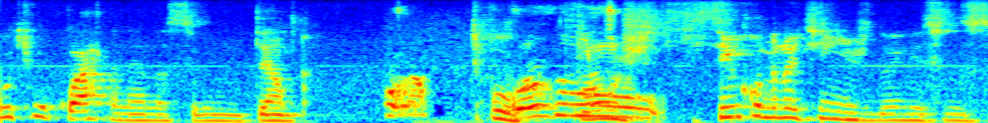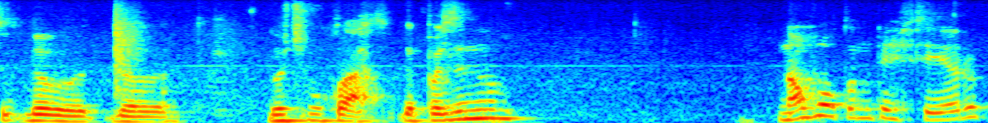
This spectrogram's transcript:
último quarto, né? No segundo tempo. Tipo, Quando- foram uns cinco minutinhos do início do, do, do, do último quarto. Depois ele não, não voltou no terceiro,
